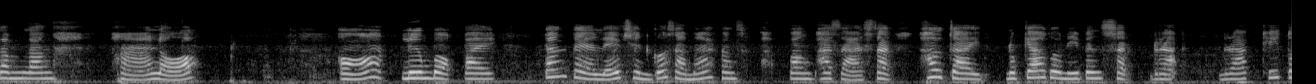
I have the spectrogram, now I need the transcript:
กำลังหาหรอ อ๋อ ลืมบอกไป ตั้งแต่เล็กฉันก็สามารถฟังฟังภาษาสัตว์เข้าใจ นกแก้วตัวนี้เป็นสัตว์ระรักที่โต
